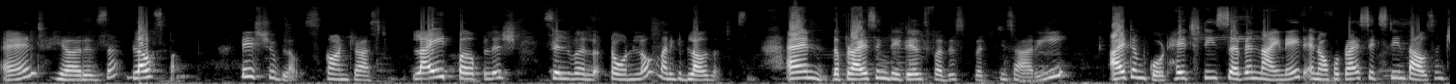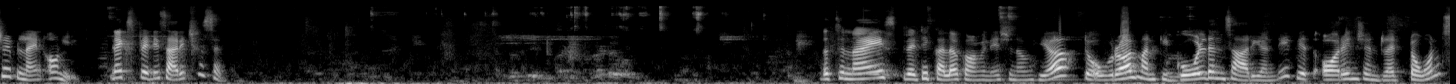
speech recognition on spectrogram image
and here is the blouse part tissue blouse. Contrast. Light purplish silver lo- tone లో మనకి బ్లౌజ్ వచ్చేసింది. And the pricing details for this pretty sari item code HD seven nine eight and offer price sixteen thousand triple nine only next pretty sari చూసేద్దాం. That's nice pretty colour combination of here to overall మనకి గోల్డెన్ సారీ అండి with orange and red tones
